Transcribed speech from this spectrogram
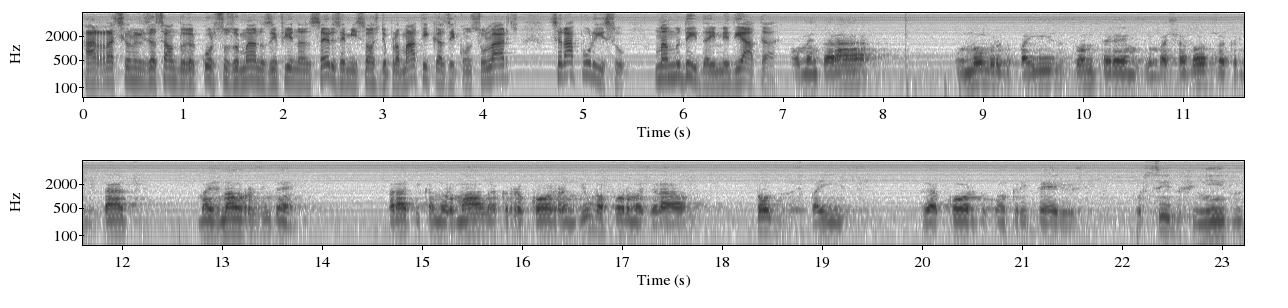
A racionalização de recursos humanos e financeiros em missões diplomáticas e consulares será, por isso, uma medida imediata. Aumentará o número de países onde teremos embaixadores acreditados, mas não residentes. Prática normal a que recorrem, de uma forma geral, todos os países, de acordo com critérios por si definidos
